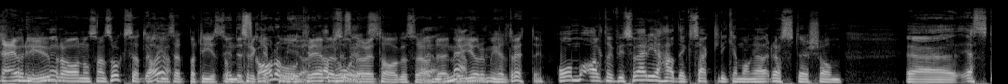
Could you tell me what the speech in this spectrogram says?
Nej, och det är ju men, bra någonstans också att det ja, finns ett parti som trycker på och kräver Absolut. hårdare tag och sådär. Det, det, gör de ju helt rätt i. Om Alternativ för Sverige hade exakt lika många röster som eh, SD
